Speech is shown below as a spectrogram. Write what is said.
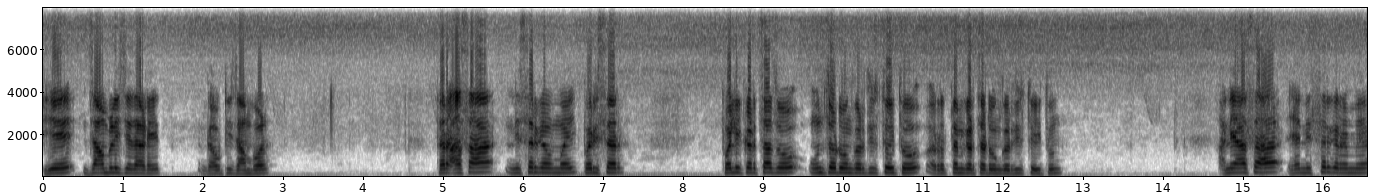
हे जांभळीचे झाड आहेत गावठी जांभळ. तर असा हा निसर्गमय परिसर पलीकडचा जो उंच डोंगर दिसतोय तो रतनगडचा डोंगर दिसतोय इथून. आणि असा हा निसर्गरम्य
